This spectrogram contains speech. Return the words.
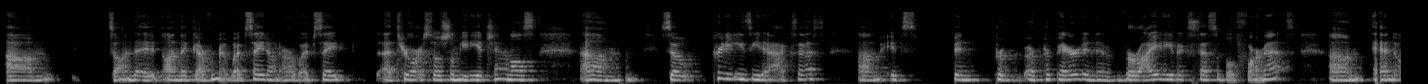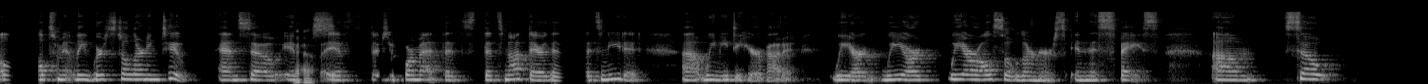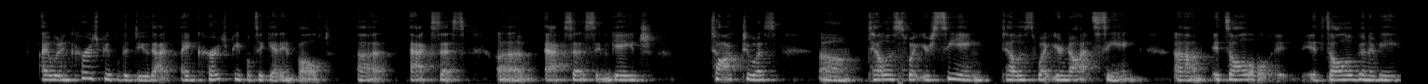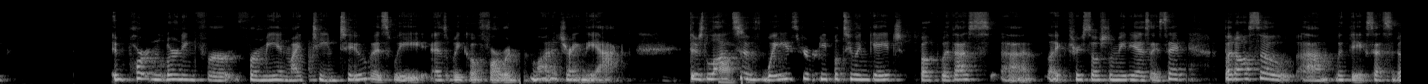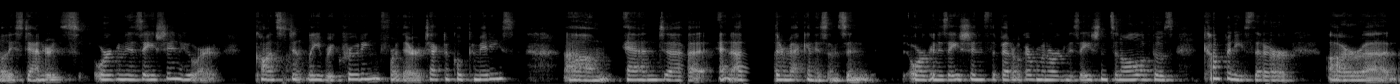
Um, it's on the on the government website, on our website, uh, through our social media channels. Um, so pretty easy to access. Um, it's been pre- prepared in a variety of accessible formats, um, and ultimately, we're still learning too. And so if yes. if there's a format that's that's not there that, that's needed, uh, we need to hear about it. We are we are we are also learners in this space. Um, so I would encourage people to do that. I encourage people to get involved, uh, access, uh, access, engage, talk to us, um, tell us what you're seeing, tell us what you're not seeing. Um, it's all it, it's all going to be important learning for for me and my team too as we as we go forward monitoring the act there's lots awesome. of ways for people to engage both with us uh, like through social media as i say but also um, with the accessibility standards organization who are constantly recruiting for their technical committees um, and uh, and other mechanisms and organizations the federal government organizations and all of those companies that are are uh,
